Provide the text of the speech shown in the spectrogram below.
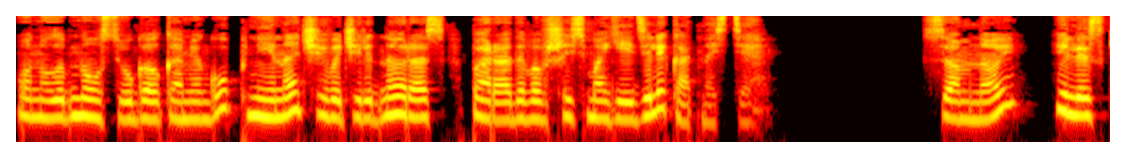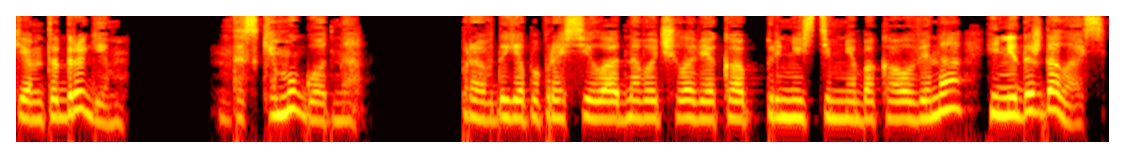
Он улыбнулся уголками губ, не иначе в очередной раз порадовавшись моей деликатности. Со мной или с кем-то другим? Да с кем угодно. Правда, я попросила одного человека принести мне бокал вина и не дождалась.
